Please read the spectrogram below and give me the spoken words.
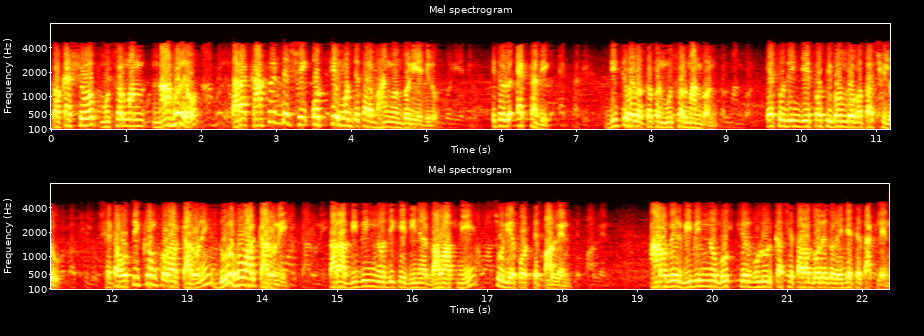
প্রকাশ্য মুসলমান না হলেও তারা কাফেরদের সেই ঐক্যের মধ্যে তারা ভাঙ্গন ধরিয়ে দিল। এটা হলো একটা দিক। দ্বিতীয় হলো তখন মুসলমানগণ। এতদিন যে প্রতিবন্ধকতা ছিল, সেটা অতিক্রম করার কারণে, দূর হওয়ার কারণে, তারা বিভিন্ন দিকে দিনের দাওয়াত নিয়ে ছড়িয়ে পড়তে পারলেন। আরবের বিভিন্ন গোত্রেরগুলোর কাছে তারা দলে দলে যেতে থাকলেন।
